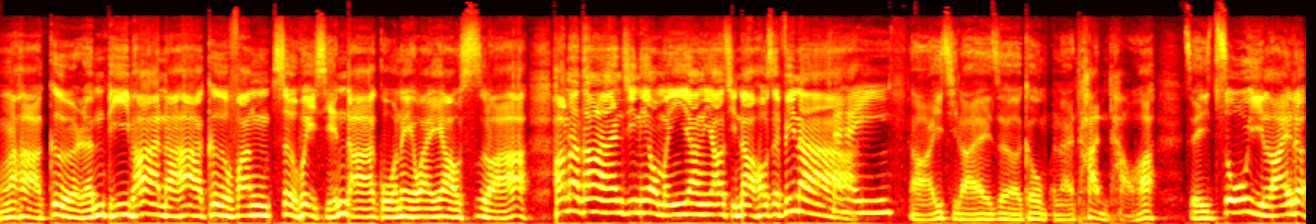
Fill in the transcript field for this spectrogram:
啊哈，个人批判啊哈，各方社会贤达，国内外要事了啊。好，那当然，今天我们一样邀请到 Josefina，嗨嗨，啊，一起来这个跟我们来探讨啊，这一周以来的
